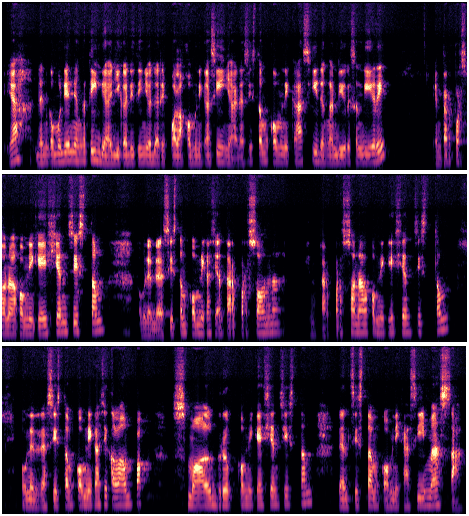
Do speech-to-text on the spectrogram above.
ya. Dan kemudian yang ketiga, jika ditinjau dari pola komunikasinya, ada sistem komunikasi dengan diri sendiri, interpersonal communication system, kemudian ada sistem komunikasi antar persona, interpersonal communication system, kemudian ada sistem komunikasi kelompok, small group communication system, dan sistem komunikasi massa,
